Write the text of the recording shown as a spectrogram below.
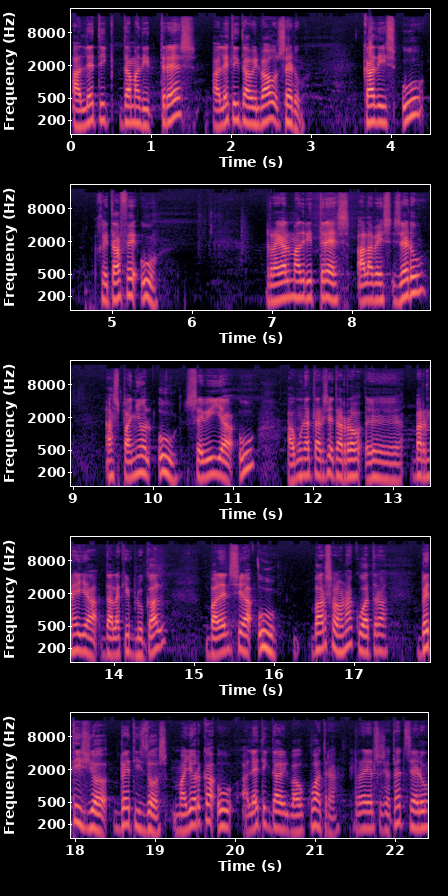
Atlètic de Madrid 3, Atlètic de Bilbao 0. Cádiz 1, Getafe 1. Real Madrid 3, Alavés 0, Espanyol 1, Sevilla 1, amb una targeta ro eh, vermella de l'equip local, València 1, Barcelona 4, Betis, jo, Betis 2, Mallorca 1, Atlètic de Bilbao 4, Real Societat 0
